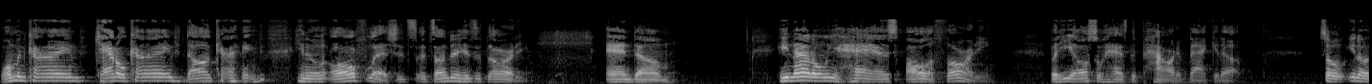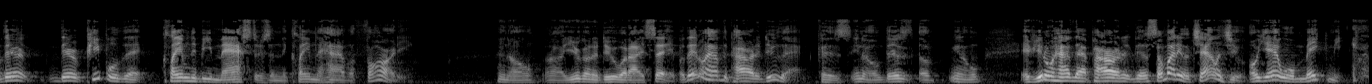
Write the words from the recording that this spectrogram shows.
womankind, cattle kind, dog kind, you know, all flesh. It's, it's under his authority. And um, he not only has all authority, but he also has the power to back it up. So, you know, there, there are people that claim to be masters and they claim to have authority, you know, uh, you're going to do what I say. But they don't have the power to do that because, you know, there's a, you know, if you don't have that power, to, there's somebody will challenge you. Oh yeah, well, make me.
